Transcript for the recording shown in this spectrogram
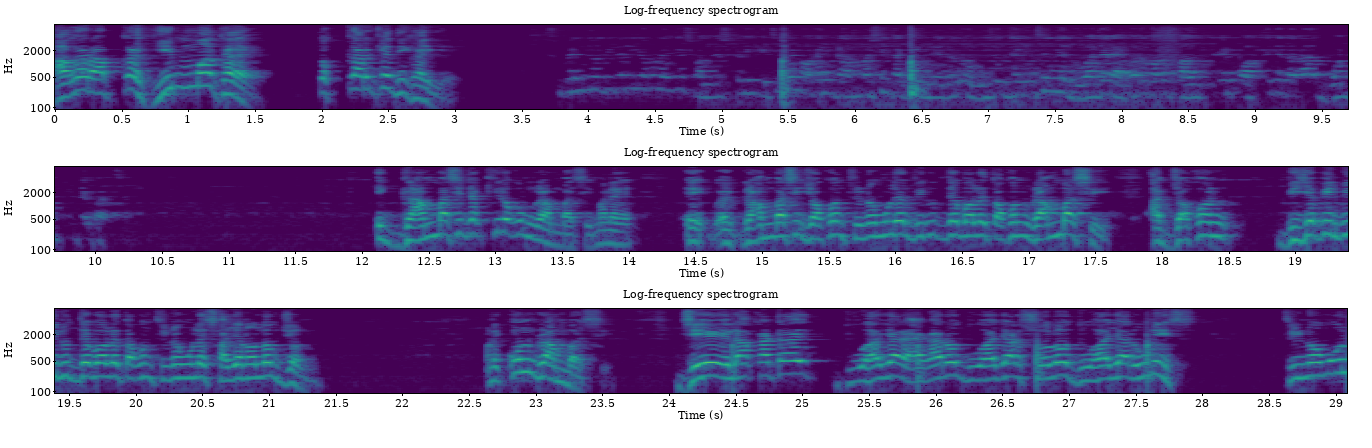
अगर आपका हिम्मत है तो करके दिखाइए শুভেন্দু অধিকারী যখন এই যে সন্দেশখালী গেছিলেন অনেক গ্রামবাসী তাকে ঘিরে ধরে অভিযোগ জানিয়েছেন যে দু হাজার এগারো বারো সাল থেকে পর থেকে তারা ভোট দিতে পারছে না এই গ্রামবাসীটা কিরকম গ্রামবাসী মানে এই গ্রামবাসী যখন তৃণমূলের বিরুদ্ধে বলে তখন গ্রামবাসী আর যখন বিজেপির বিরুদ্ধে বলে তখন তৃণমূলের সাজানো লোকজন মানে কোন গ্রামবাসী? যে এলাকাটায় দু হাজার এগারো দু হাজার ষোলো দু হাজার উনিশ তৃণমূল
